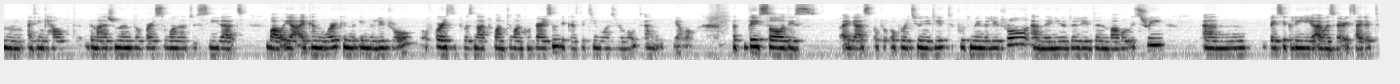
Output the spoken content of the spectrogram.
um, i think helped the management of barcelona to see that well, yeah, I can work in in the lead role. Of course, it was not one to one comparison because the team was remote, and yeah, well, but they saw this, I guess, op- opportunity to put me in the lead role, and they needed a lead in Bubble Witch three, and basically, I was very excited.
